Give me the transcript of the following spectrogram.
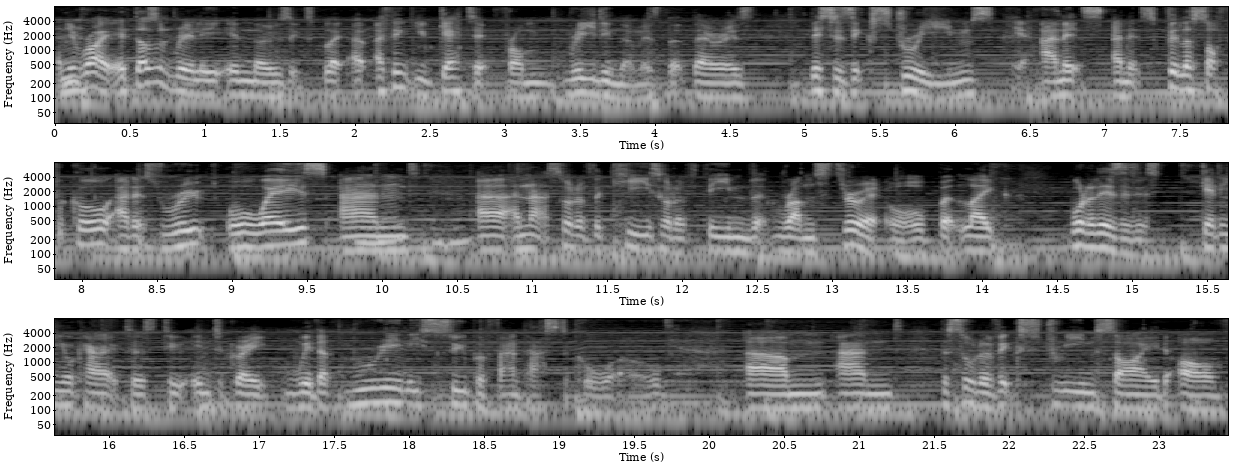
And you're Mm. right, it doesn't really in those explain. I think you get it from reading them. Is that there is this is extremes, Yes. and it's and it's philosophical at its root always, and mhm. uh, and that's sort of the key sort of theme that runs through it all. But like, what it is is it's getting your characters to integrate with a really super fantastical world, um, and the sort of extreme side of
